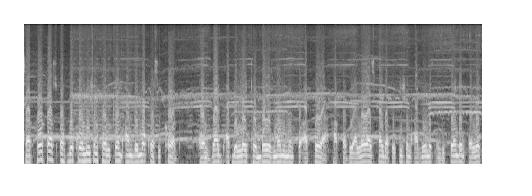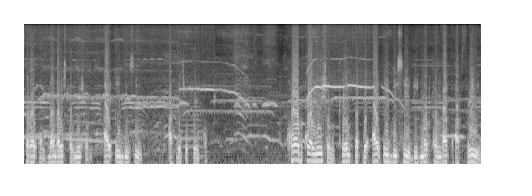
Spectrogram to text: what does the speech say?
Supporters of the Coalition for Reform and Democracy CORD converged at the late Tom Mboya's monument for a prayer after their lawyers filed a petition against Independent Electoral and Boundaries Commission IEBC at the Supreme Court. CORD Coalition claims that the IEBC did not conduct a free,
